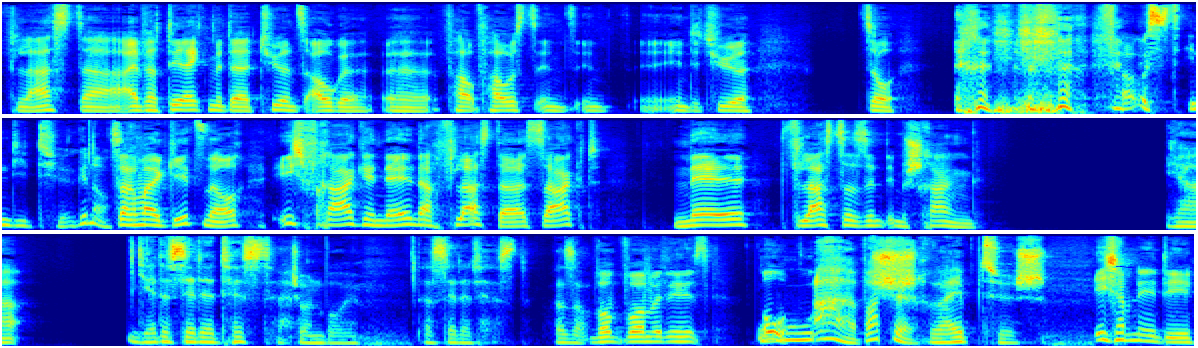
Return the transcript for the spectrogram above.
Pflaster. Einfach direkt mit der Tür ins Auge, äh, Fa- Faust in, in, in die Tür. So, Faust in die Tür, genau. sag mal, geht's noch? Ich frage Nell nach Pflaster, sagt Nell, Pflaster sind im Schrank. Ja, Ja, das ist ja der Test, John Boy. Das ist ja der Test. Wo, wollen wir den jetzt? Oh, ah, warte. Schreibtisch. Ich habe eine Idee.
